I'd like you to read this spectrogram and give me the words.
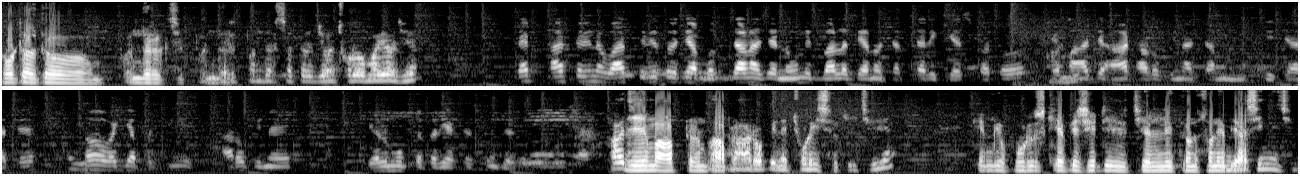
ટોટલ તો પંદર છે પંદર પંદર સત્તર જેવા છોડવામાં આવ્યા છે. સાહેબ ખાસ કરીને વાત કરીએ તો જ્યાં બગદાણા છે નવનીત બાલતિયાનો ચકચારી કેસ હતો એમાં આજે આઠ આરોપીના જામીન મુક્તિ થયા છે. છ વાગ્યા પછી આરોપીને જેલ મુક્ત કર્યા છે. શું છે આજે એમાં આફ્ટરમાં આપણે આરોપીને છોડી શકીએ છીએ. કેમ કે પુરુષ કેપેસિટી જેલની ત્રણસો ને બ્યાસીની છે.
